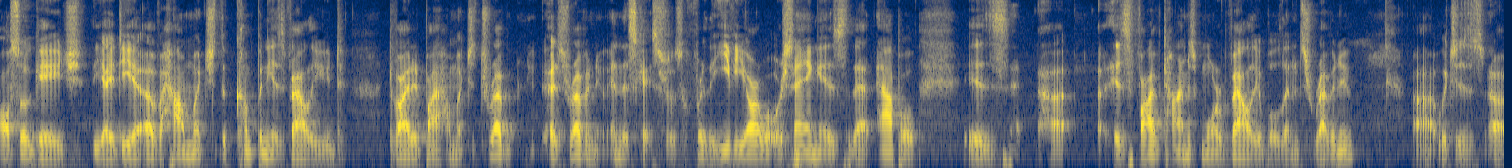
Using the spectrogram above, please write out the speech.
also gauge the idea of how much the company is valued divided by how much its, rev its revenue in this case. So for the EVR, what we're saying is that Apple is uh, is five times more valuable than its revenue. Uh, which is uh,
